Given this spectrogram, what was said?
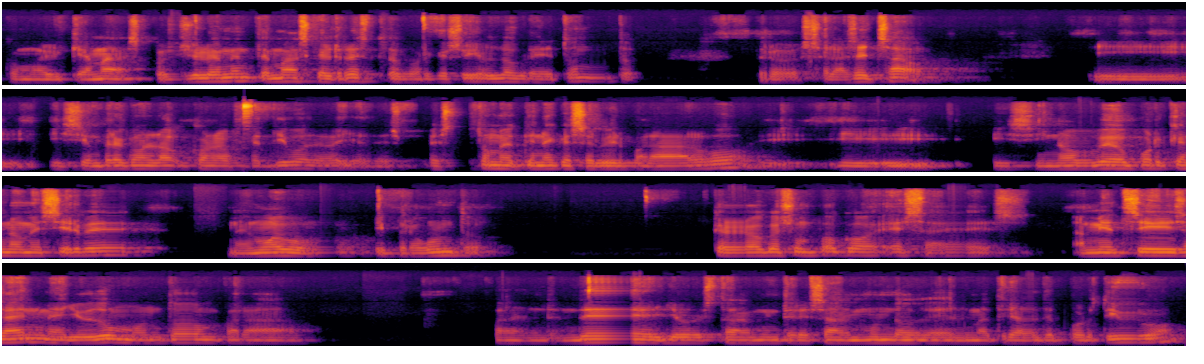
como el que más. Posiblemente más que el resto porque soy el doble de tonto, pero se las he echado. Y, y siempre con, con, el objetivo de, oye, esto me tiene que servir para algo y, y, y, si no veo por qué no me sirve, me muevo y pregunto. Creo que es un poco esa es. A mí Etsy Design me ayudó un montón para, para entender. Yo estaba muy interesado en el mundo del material deportivo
